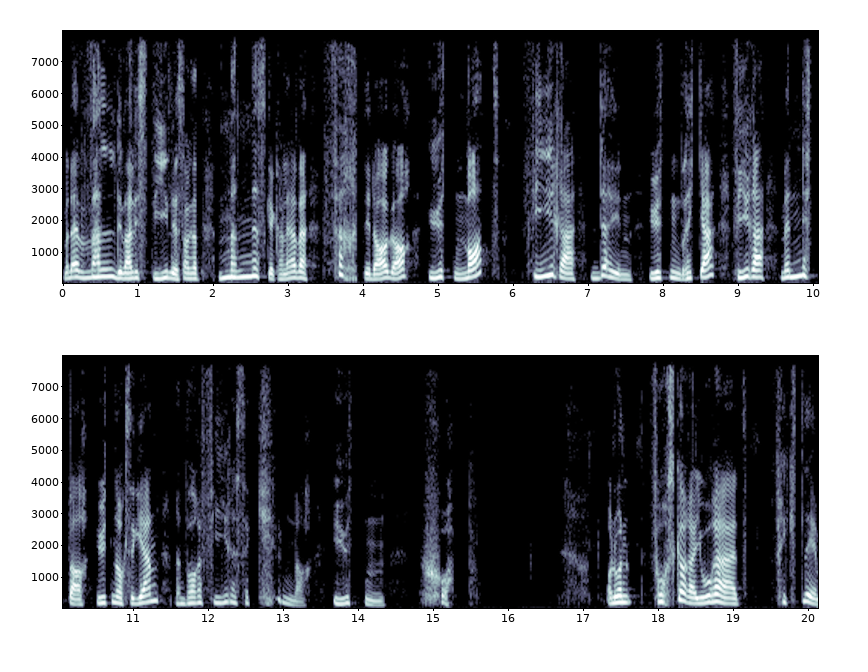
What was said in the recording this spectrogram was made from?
men det er veldig veldig stilig sagt at mennesket kan leve 40 dager uten mat, fire døgn uten drikke, fire minutter uten oksygen, men bare fire sekunder uten håp. Og Noen forskere gjorde et fryktelig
